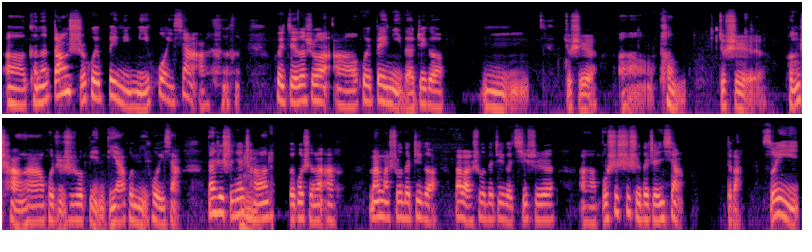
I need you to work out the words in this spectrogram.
呃，可能当时会被你迷惑一下啊，会觉得说啊，会被你的这个嗯，就是呃捧，就是捧场啊，或者是说贬低啊，会迷惑一下。但是时间长了，回过神了啊，妈妈说的这个，爸爸说的这个，其实啊不是事实的真相，对吧？所以。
